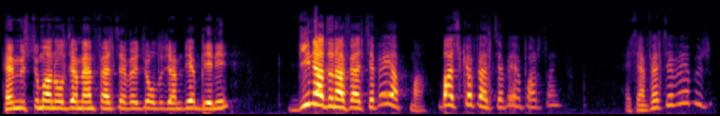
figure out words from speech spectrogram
Hem Müslüman olacağım hem felsefeci olacağım diye beni din adına felsefe yapma. Başka felsefe yaparsan yap. E sen felsefe yapıyorsun.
